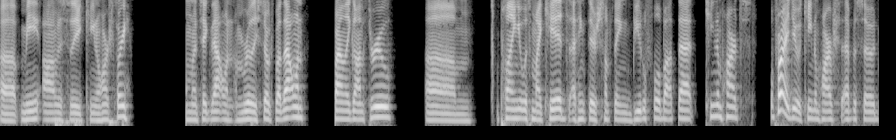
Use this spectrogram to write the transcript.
Uh, me, obviously, Kingdom Hearts 3. I'm gonna take that one. I'm really stoked about that one. Finally gone through. Um, playing it with my kids. I think there's something beautiful about that. Kingdom Hearts. We'll probably do a Kingdom Hearts episode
